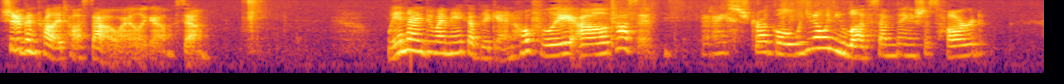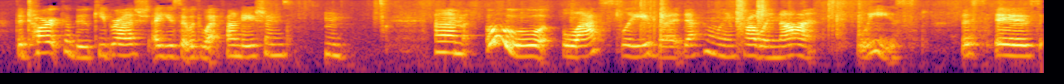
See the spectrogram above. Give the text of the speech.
should have been probably tossed out a while ago. So when I do my makeup again, hopefully I'll toss it. But I struggle. You know when you love something, it's just hard. The Tarte Kabuki brush, I use it with wet foundations. Mm. Um, ooh, lastly, but definitely probably not least, this is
